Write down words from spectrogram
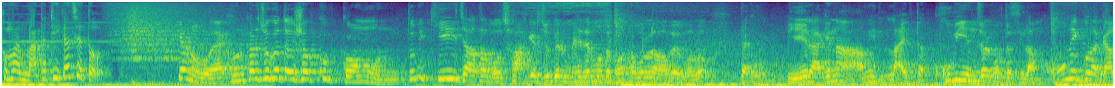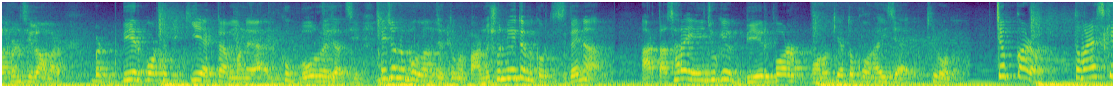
তোমার মাথা ঠিক আছে তো? কেন এখনকার যুগে তো এসব খুব কমন তুমি কি যাতা বলছো? আগের যুগের মেয়েদের মতো কথা বললে হবে বলো? দেখো বিয়ের আগে না আমি লাইফটা খুবই এনজয় করতেছিলাম। অনেকগুলো গার্লফ্রেন্ড ছিল আমার। বাট বিয়ের পর থেকে কি একটা মানে খুব বোর হয়ে যাচ্ছি। এই জন্য বললাম যে তোমার পারমিশন নিয়ে তো আমি করতেছি তাই না? আর তাছাড়া এই যুগে বিয়ের পর পরকিয়া তো করাই যায়? কি বলো? চুপ করো। তোমার আজকে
